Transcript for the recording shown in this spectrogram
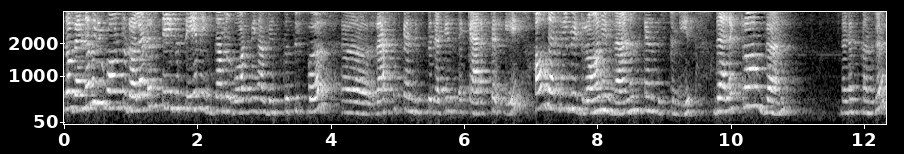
Now whenever you want to draw, let us take the same example what we have discussed for uh, raster scan display that is a character A. How that will be drawn in random scan system is the electron gun, let us consider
